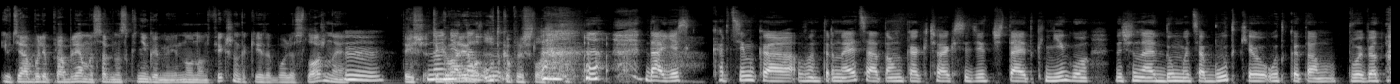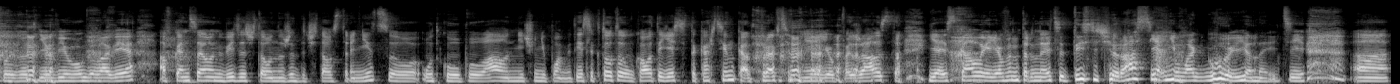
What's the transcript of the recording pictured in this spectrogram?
и у тебя были проблемы, особенно с книгами, ну, нон-фикшн какие-то более сложные. М. Ты еще Ну, ты нет, говорила, даже- утка пришла. Да, есть картинка в интернете о том, как человек сидит, читает книгу, начинает думать об утке, утка там плывет, плывет в его голове, а в конце он видит, что он уже дочитал страницу, утка уплыла, он ничего не помнит. Если кто-то, у кого-то есть эта картинка, отправьте мне ее, пожалуйста. Я искала ее в интернете тысячу раз, я не могу ее найти. А,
